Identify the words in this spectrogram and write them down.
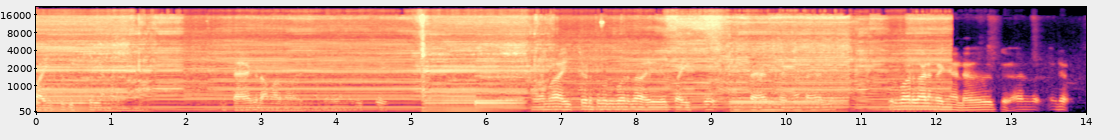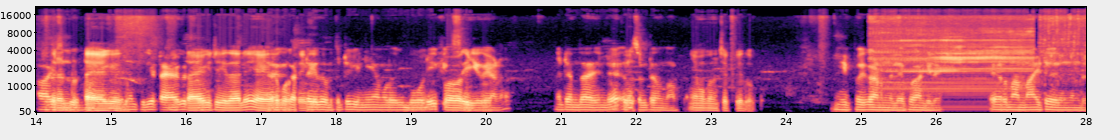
പൈപ്പ് ഫിക്സ് ചെയ്യാൻ ടാഗ് ഇടാൻ മറന്നതായിരുന്നു. ഫിക്സ് ചെയ്യും ഇതുപോലെ ദാ പൈപ്പ് ടാഗ് ടാഗ് ഒരുപാട് കാലം ചെയ്തു. പുതിയ ടാഗ് ടാഗ് എയർ കട്ട് ചെയ്ത് കൊടുത്തിട്ട് പിന്നെ നമ്മൾ ബോഡി ഫിക്സ് ചെയ്യുകയാണ്. എന്നിട്ട് എന്താ അതിന്റെ റിസൾട്ട് എന്ന് നോക്കാം. നമുക്കൊന്ന് ചെക്ക് ചെയ്ത് നോക്കാം. ഇപ്പോൾ കാണുന്നില്ല? ഇപ്പോൾ കണ്ടില്ലേ? എയർ നന്നായിട്ട് വരുന്നുണ്ട്.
